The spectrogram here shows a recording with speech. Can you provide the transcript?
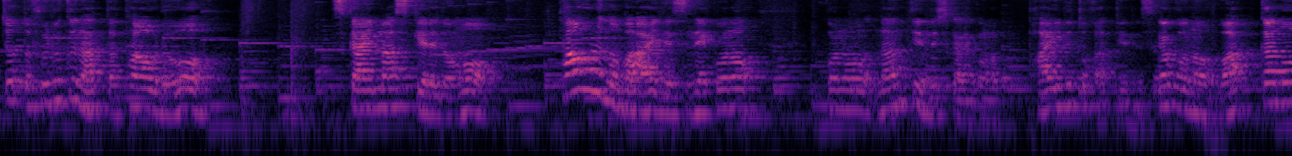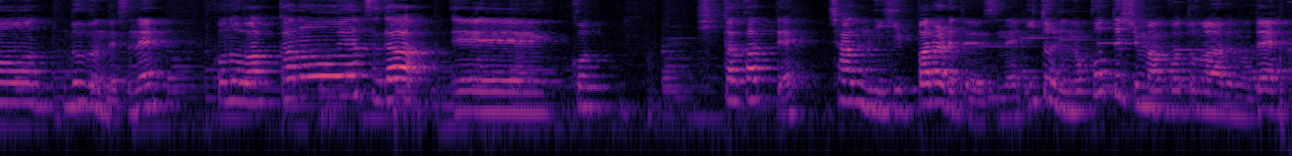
ちょっと古くなったタオルを使いますけれどもタオルの場合ですねこのこの何て言うんですかねこのパイルとかっていうんですかこの輪っかの部分ですね。この輪っかのやつが、えー、こ引っかかってチャンに引っ張られてですね糸に残ってしまうことがあるので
